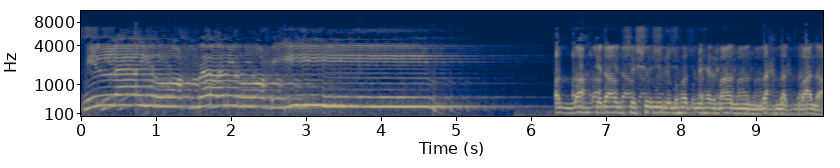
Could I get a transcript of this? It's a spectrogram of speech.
بسم اللہ الرحمن الرحیم اللہ کے نام سے شروع جو بہت مہربان رحمت والا۔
